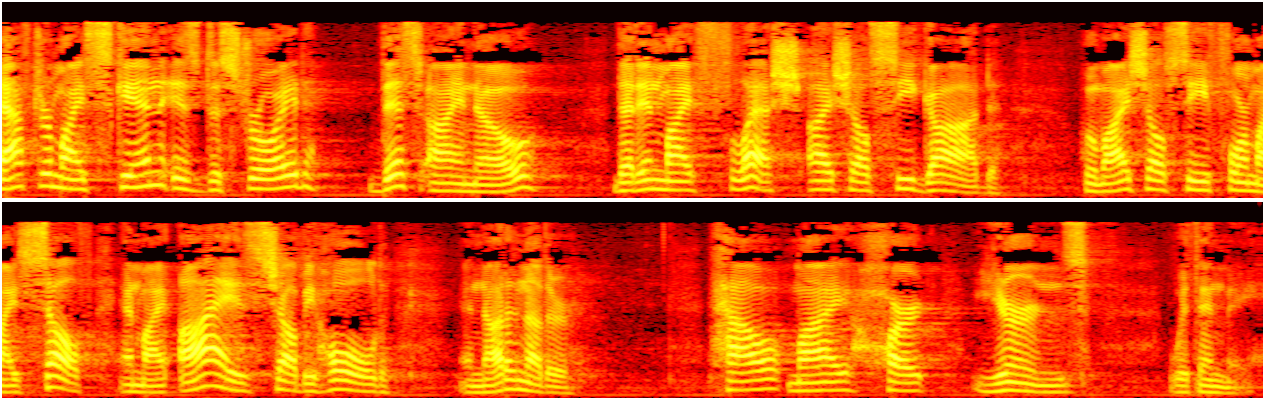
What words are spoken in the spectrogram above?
After my skin is destroyed, this I know, that in my flesh I shall see God whom I shall see for myself, and my eyes shall behold, and not another. How my heart yearns within me.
